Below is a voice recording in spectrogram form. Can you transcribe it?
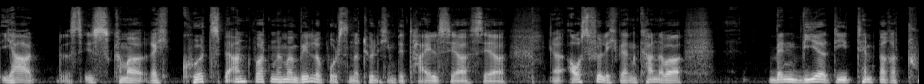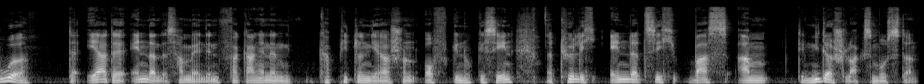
ja, das ist, kann man recht kurz beantworten, wenn man will, obwohl es natürlich im Detail sehr, sehr äh, ausführlich werden kann. Aber wenn wir die Temperatur der Erde ändern, das haben wir in den vergangenen Kapiteln ja schon oft genug gesehen, natürlich ändert sich was am den Niederschlagsmustern.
